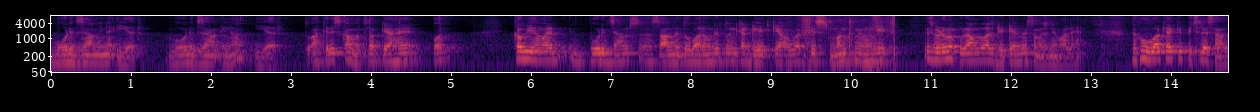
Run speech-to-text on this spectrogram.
board exam in a year board exam in a year तो आखिर इसका मतलब क्या है? और ये हमारे बोर्ड एग्ज़ाम्स साल में दो बार होंगे तो इनका डेट क्या होगा, किस मंथ में होंगे, इस वीडियो में पूरा हम लोग आज डिटेल में समझने वाले हैं। देखो, हुआ क्या कि पिछले साल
